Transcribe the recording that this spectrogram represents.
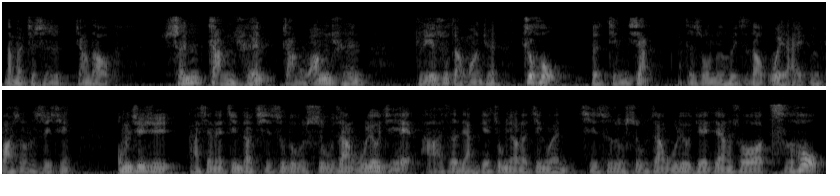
那么这是讲到神掌权、掌王权，主耶稣掌王权之后的景象。这是我们会知道未来会发生的事情。我们继续啊，现在进到启示录十五章五六节啊，这两节重要的经文。启示录十五章五六节这样说：此后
